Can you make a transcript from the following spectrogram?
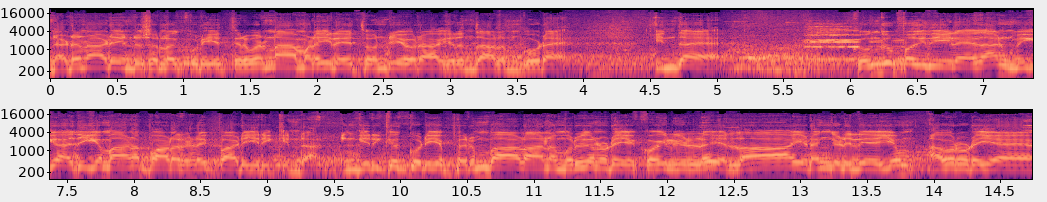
நடுநாடு என்று சொல்லக்கூடிய திருவண்ணாமலையிலே தோன்றியவராக இருந்தாலும் கூட இந்த கொங்கு பகுதியிலே தான் மிக அதிகமான பாடல்களை பாடியிருக்கின்றார். இங்கு இருக்கக்கூடிய பெரும்பாலான முருகனுடைய கோயில்களில் எல்லா இடங்களிலேயும் அவருடைய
